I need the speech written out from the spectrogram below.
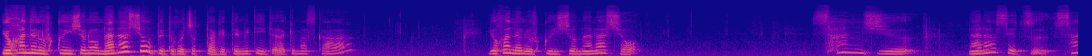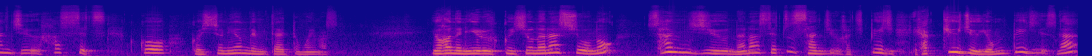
ヨハネの福音書の7章というところをちょっと開けてみていただけますか？ヨハネの福音書7章37節38節ここをご一緒に読んでみたいと思います。ヨハネによる福音書7章の37節38ページ194ページですが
